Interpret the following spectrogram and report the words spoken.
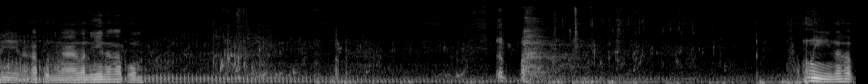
นี่นะครับผลงานวันนี้นะครับผม นี่นะครับ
